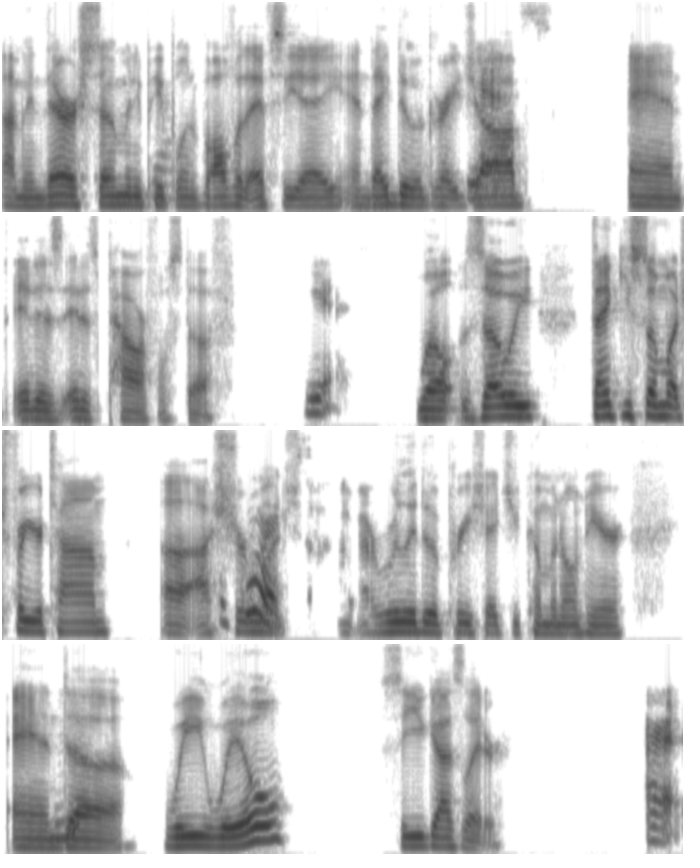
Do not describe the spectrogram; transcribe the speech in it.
I mean, there are so many Yeah. people involved with FCA, and they do a great job. Yes. And it is it is powerful stuff. Yes. Well, Zoe, thank you so much for your time. Uh, I Of sure much. I really do appreciate you coming on here, and Mhm. uh, we will see you guys later. All right.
